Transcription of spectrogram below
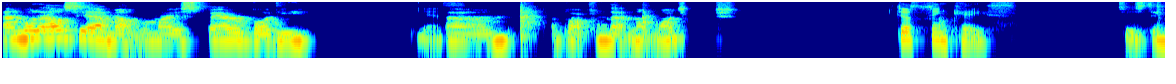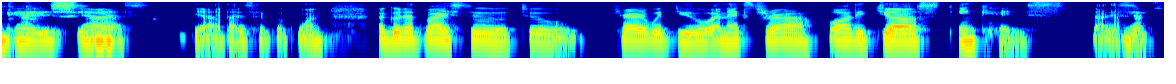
And what else? Yeah, my, my spare body. Yes. Um, apart from that, not much. Just in case. Just in case. Yeah. Yes. Yeah, that is a good one. A good advice to to carry with you an extra body just in case. That is Yes.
